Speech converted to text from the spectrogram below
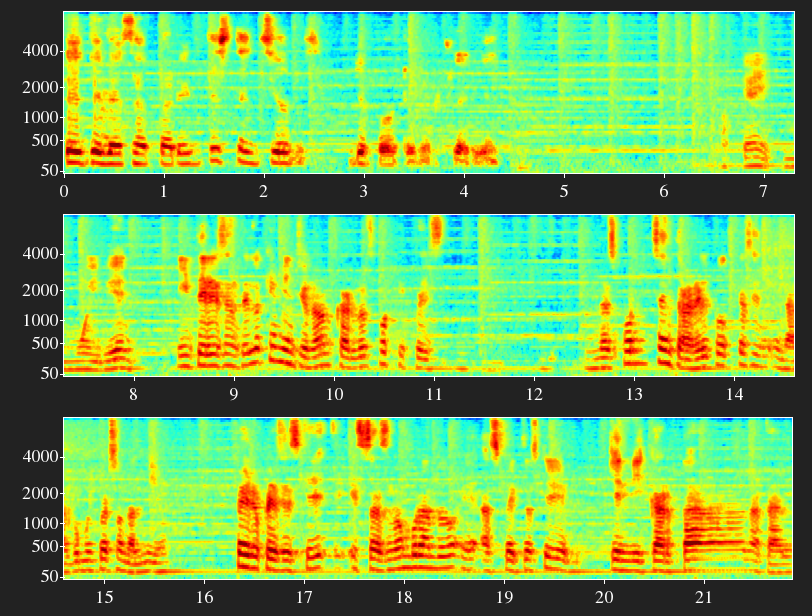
desde las aparentes tensiones yo puedo tener claridad. Ok, muy bien. Interesante lo que mencionaron Carlos porque pues no es por centrar el podcast en, algo muy personal mío, pero pues es que estás nombrando eh, aspectos que, en mi carta natal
